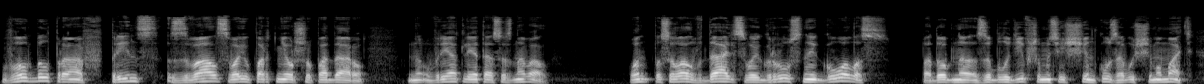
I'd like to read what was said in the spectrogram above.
Волк был прав. Принц звал свою партнершу по дару, но вряд ли это осознавал. Он посылал вдаль свой грустный голос, подобно заблудившемуся щенку, зовущему мать —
